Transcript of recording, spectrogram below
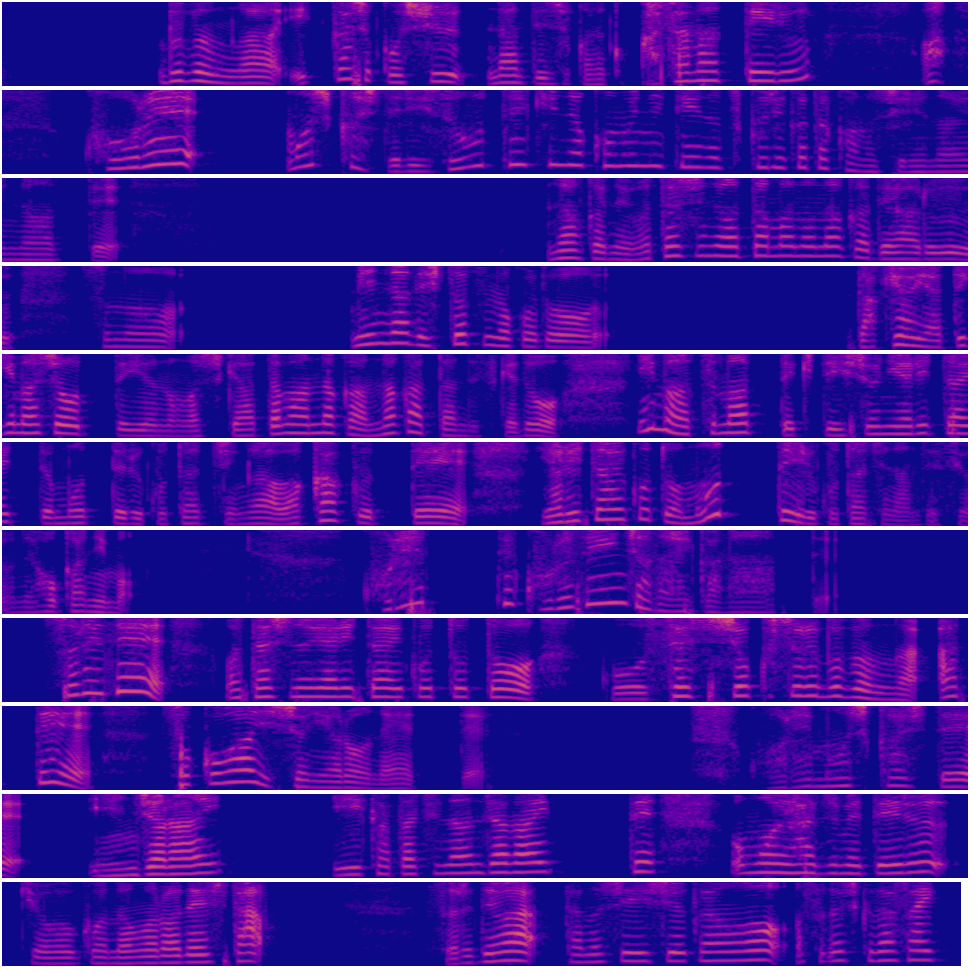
部分が一箇所こう、なんていうんでしょうかね、こう重なっている。あ、これ、もしかして理想的なコミュニティの作り方かもしれないなってなんかね、私の頭の中である、その、みんなで一つのことを、だけをやっていきましょうっていうのがしか頭の中はなかったんですけど、今集まってきて一緒にやりたいって思ってる子たちが若くって、やりたいことを持っている子たちなんですよね、他にも。これってこれでいいんじゃないかなって。それで私のやりたいこととこう接触する部分があって、そこは一緒にやろうねって。これもしかしていいんじゃない？いい形なんじゃない？って思い始めている今日この頃でした。それでは楽しい習慣をお過ごしください。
